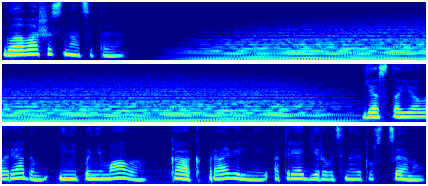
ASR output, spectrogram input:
Глава 16 Я стояла рядом и не понимала, как правильней отреагировать на эту сцену.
